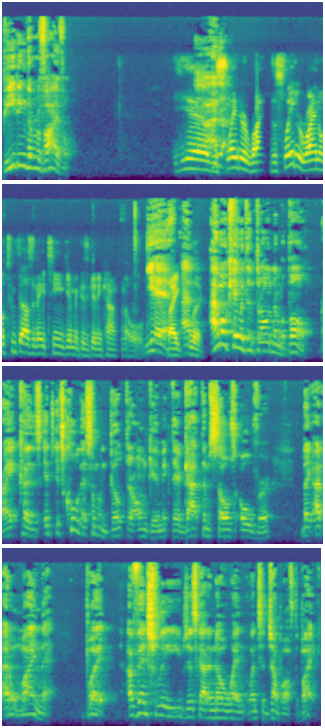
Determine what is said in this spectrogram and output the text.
beating the Revival. Yeah, I- the Slater the Slater Rhyno 2018 gimmick is getting kind of old. Yeah, like I, look, I'm okay with them throwing them a bone, right? Because it, it's cool that someone built their own gimmick. They got themselves over. Like I, I don't mind that, but eventually you just got to know when when to jump off the bike.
